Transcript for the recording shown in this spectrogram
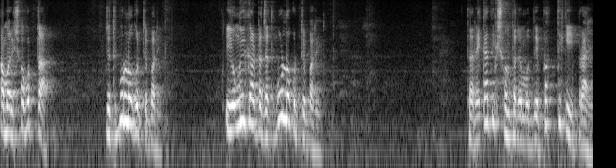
আমার এই শপথটা যাতে পূর্ণ করতে পারি? এই অঙ্গীকারটা যাতে পূর্ণ করতে পারি? তার একাধিক সন্তানের মধ্যে প্রত্যেকেই প্রায়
